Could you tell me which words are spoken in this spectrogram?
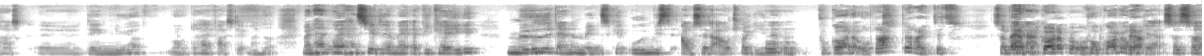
har... Øh, det er en nyere... Hvor, der har jeg faktisk glemt, hvad han hedder. Men han, øh, han siger det der med, at vi kan ikke møde et andet menneske, uden vi afsætter aftryk i hinanden. Mm-mm. På godt og ondt. Nej, det er rigtigt. Så Ja, på godt og på ondt. på godt og ondt, Ja. ja. Så, så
